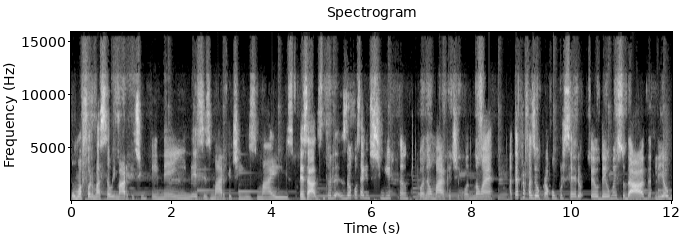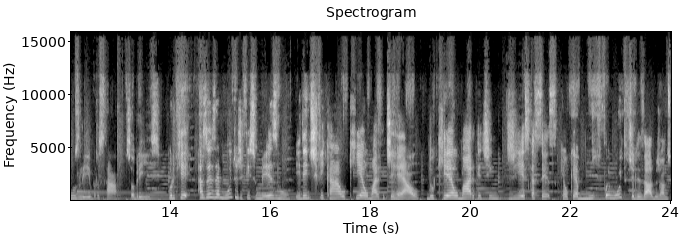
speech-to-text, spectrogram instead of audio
uma formação em marketing e nem nesses marketings mais pesados, então eles não conseguem distinguir tanto quando é o marketing, quando não é. Até para fazer o pró concurseiro, eu dei uma estudada, li alguns livros, tá, sobre isso, porque às vezes é muito difícil mesmo identificar o que é o marketing real do que é o marketing de escassez, que é o que é, foi muito utilizado já nos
